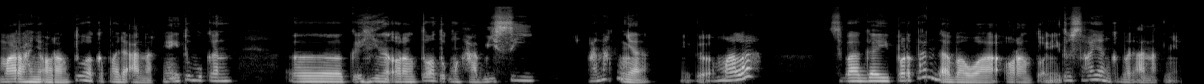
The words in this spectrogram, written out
Marahnya orang tua kepada anaknya itu bukan e, keinginan orang tua untuk menghabisi anaknya. Itu malah sebagai pertanda bahwa orang tuanya itu sayang kepada anaknya.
